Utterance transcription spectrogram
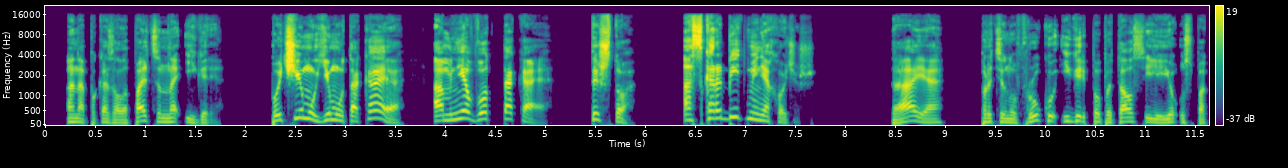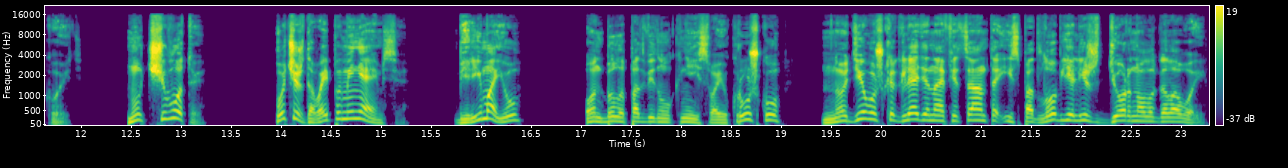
— она показала пальцем на Игоря. «Почему ему такая, а мне вот такая? Ты что, оскорбить меня хочешь?» «Тая», — протянув руку, Игорь попытался ее успокоить. «Ну, чего ты? Хочешь, давай поменяемся. Бери мою, он было подвинул к ней свою кружку, но девушка, глядя на официанта из-под лобья, лишь дернула головой.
